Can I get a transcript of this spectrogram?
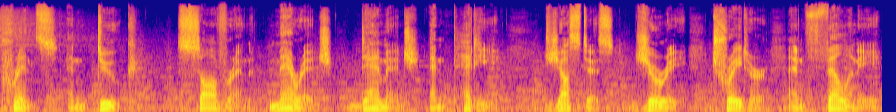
prince, and duke sovereign, marriage, damage, and petty, justice, jury, traitor, and felony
